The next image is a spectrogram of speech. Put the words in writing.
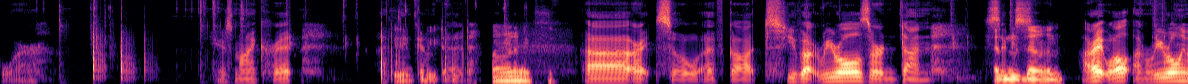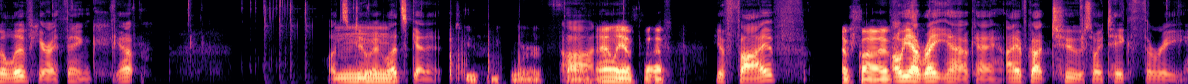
Four. Here's my crit. I think I'm dead. Uh, all right, so I've got you've got rerolls or done. And Six. done. All right, well I'm rerolling to live here. I think. Yep. Let's do it. Mm. Let's get it. Two, three, four, Ah, five. I only have five. You have five. I have five. Oh yeah, right. Yeah, okay. I have got two, so I take three.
